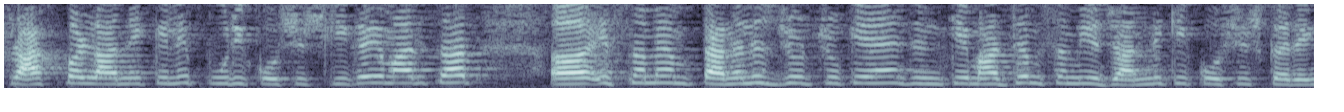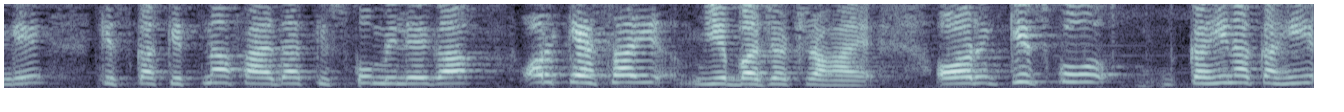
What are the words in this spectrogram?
ट्रैक पर लाने के लिए पूरी कोशिश की गई। हमारे साथ इस समय हम पैनलिस्ट जुड़ चुके हैं, जिनके माध्यम से हम ये जानने की कोशिश करेंगे किसका कितना फ़ायदा किसको मिलेगा और कैसा ये बजट रहा है और किसको कहीं ना कहीं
